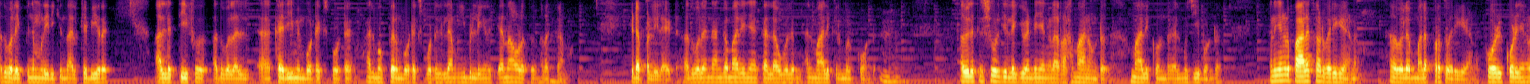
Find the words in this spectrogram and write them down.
അതുപോലെ ഇപ്പം നമ്മൾ ഇരിക്കുന്ന അൽ കബീർ അൽ ലത്തീഫ് അതുപോലെ Al Kareem import export Al Muqtar import export ഇതെല്ലാം ഈ ബിൽഡിങ്ങിൽ എറണാകുളത്ത് നടക്കുകയാണ്. ഇടപ്പള്ളിയിലായിട്ട്. അതുപോലെ തന്നെ അങ്കമാലി ഞങ്ങൾക്ക് പോലും അൽ മാലിക്കൽ മുൽക്കും ഉണ്ട്. അതുപോലെ തൃശ്ശൂർ ജില്ലയ്ക്ക് വേണ്ടി ഞങ്ങൾ റഹ്മാനുണ്ട് മാലിക്കുണ്ട് അൽ മുജീബുണ്ട് അങ്ങനെ ഞങ്ങൾ പാലക്കാട് വരികയാണ്. അതുപോലെ മലപ്പുറത്ത് വരികയാണ്. കോഴിക്കോട് ഞങ്ങൾ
